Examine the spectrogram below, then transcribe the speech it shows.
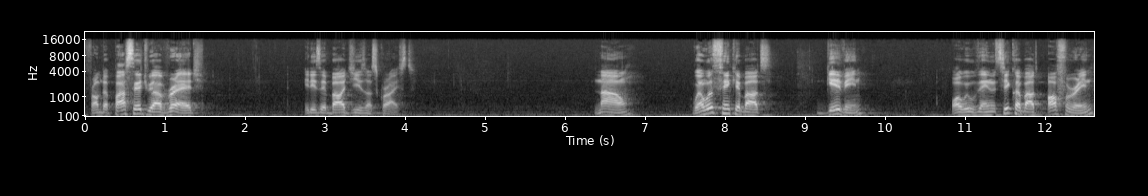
From the passage we have read, it is about Jesus Christ. Now, when we think about giving, or when we think about offering,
